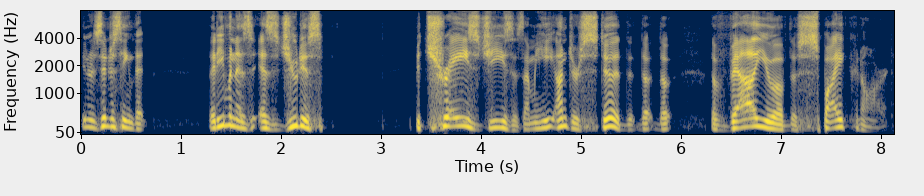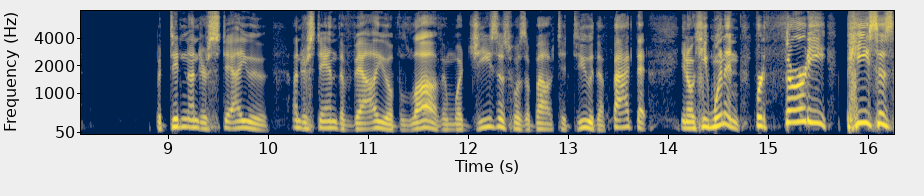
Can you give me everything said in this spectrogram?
You know, it's interesting that, that even as, as Judas betrays Jesus, I mean, he understood the, the, the value of the spikenard, but didn't understand, understand the value of love and what Jesus was about to do. The fact that, you know, he went in for 30 pieces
